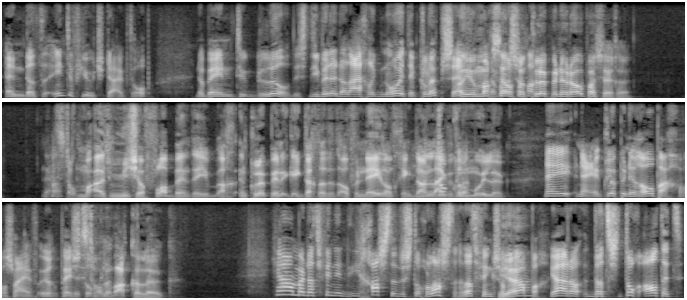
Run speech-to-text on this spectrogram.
en dat interviewtje duikt op... dan ben je natuurlijk de lul. Dus die willen dan eigenlijk nooit een club Oh, zeggen. je maar mag zelfs een club in Europa zeggen. Dat is toch, maar als je Michel Flap bent en je mag een club in... Ik dacht dat het over Nederland ging, dan lijkt het wel topclub. moeilijk. Nee, nee, een club in Europa volgens mij, of Europese Dit is toch topclub. makkelijk. Ja, maar dat vinden die gasten dus toch lastig. Dat vind ik zo Ja? grappig. Ja, dat, dat is toch altijd...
